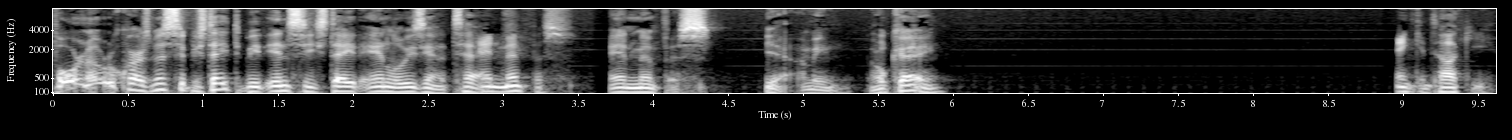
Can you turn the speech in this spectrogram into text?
four zero oh requires Mississippi State to beat NC State and Louisiana Tech and Memphis. and Memphis. Yeah, I mean, okay. and Kentucky.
